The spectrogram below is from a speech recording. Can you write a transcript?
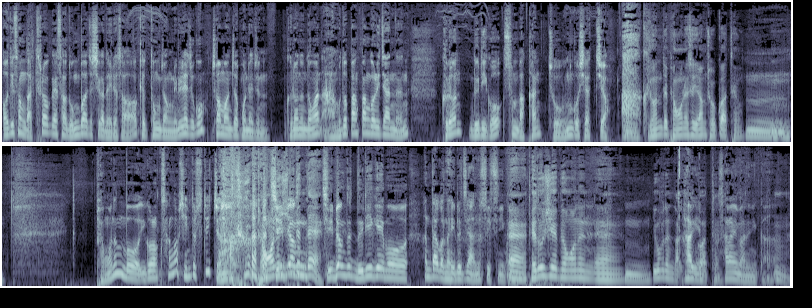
어디선가 트럭에서 농부 아저씨가 내려서 교통 정리를 해주고 저 먼저 보내준 그러는 동안 아무도 빵빵거리지 않는 그런 느리고 순박한 좋은 곳이었죠. 아 그런데 병원에서 일하면 좋을 것 같아요. 음, 병원은 뭐 이거랑 상관없이 힘들 수도 있죠. 그 병원이 힘든데. 질병도 느리게 뭐 한다거나 이러지 않을 수 있으니까. 예, 대도시의 병원은 예, 음, 이거보다는 나을 것 같아요. 사람이 많으니까. 음.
